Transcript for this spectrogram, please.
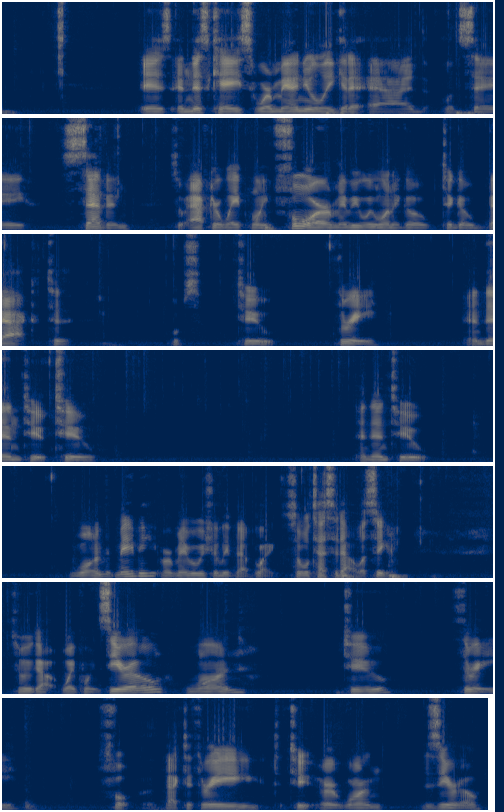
is, in this case, we're manually going to add, let's say, 7. So after waypoint 4, maybe we want to go to go back to, whoops, to 3, and then to 2, and then to 1 maybe, or maybe we should leave that blank. So we'll test it out. Let's see. So we've got waypoint 0, 1, 2, 3, 4, back to 3, to 2, or 1, 0,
